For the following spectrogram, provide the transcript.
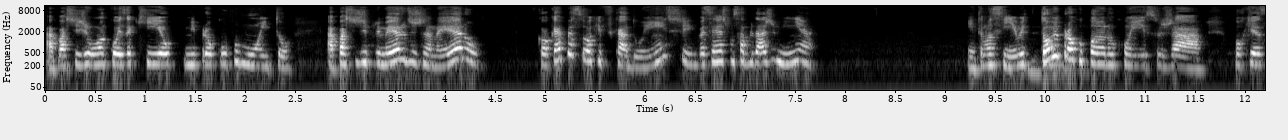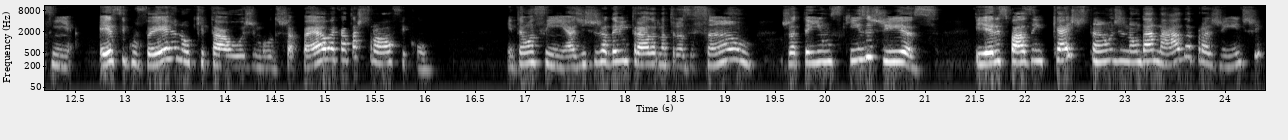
A partir de uma coisa que eu me preocupo muito. A partir de 1 de janeiro, qualquer pessoa que ficar doente vai ser responsabilidade minha. Então, assim, eu estou me preocupando com isso já. Porque, assim, esse governo que está hoje em Morro do Chapéu é catastrófico. Então, assim, a gente já deu entrada na transição já tem uns 15 dias. E eles fazem questão de não dar nada para gente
